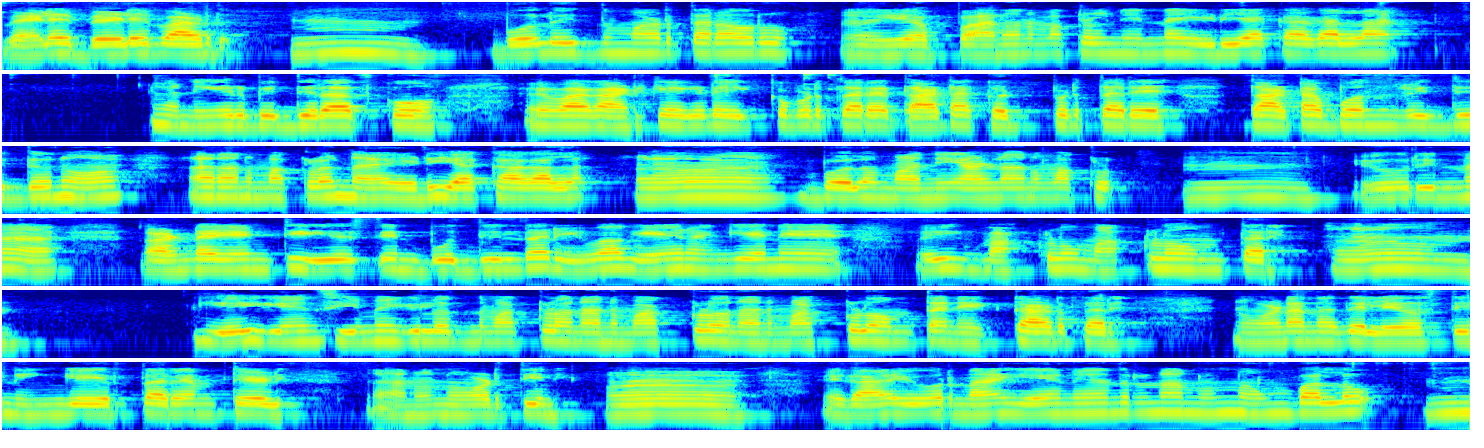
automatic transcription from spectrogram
ಬೆಳೆ ಬೆಳಿಬಾರ್ದು. ಹ್ಞೂ ಬೋಲು ಇದು ಮಾಡ್ತಾರೆ ಅವರು. ಅಯ್ಯಪ್ಪ ನನ್ನ ಮಕ್ಕಳು ನಿನ್ನ ಹಿಡಿಯೋಕ್ಕಾಗಲ್ಲ. ನೀರು ಬಿದ್ದಿರೋದಕ್ಕೂ ಇವಾಗ ಅಡಿಕೆ ಗಿಡ ಇಕ್ಕೊಬಿಡ್ತಾರೆ, ತಾಟ ಕಟ್ಬಿಡ್ತಾರೆ. ತಾಟ ಬಂದು ಇದ್ದಿದ್ದು ನನ್ನ ಮಕ್ಕಳನ್ನ ಹಿಡಿಯೋಕ್ಕಾಗಲ್ಲ. ಹಾಂ ಬೋಲು ಮನೆ ಅಣ್ಣನ ಮಕ್ಕಳು ಹ್ಞೂ ಇವ್ರಿನ್ನ ಗಂಡ ಹೆಂಡತಿ ಏಸ್ತೀನಿ ಬುದ್ಧಿಲ್ದಾರೆ ಇವಾಗ ಏನು ಹಂಗೇನೆ? ಈಗ ಮಕ್ಕಳು ಮಕ್ಕಳು ಅಂತಾರೆ. ಹ್ಞೂ ಈಗೇನು ಸೀಮೆಗಿಲ್ಲದ ಮಕ್ಕಳು ನನ್ನ ಮಕ್ಕಳು ನನ್ನ ಮಕ್ಕಳು ಅಂತ ನೆಕ್ಕಾಡ್ತಾರೆ ನೋಡೋಣದಲ್ಲಿ ಯೋಸ್ತೀನಿ ಹಿಂಗೆ ಇರ್ತಾರೆ ಅಂತೇಳಿ ನಾನು ನೋಡ್ತೀನಿ. ಹ್ಞೂ ಈಗ ಇವ್ರನ್ನ ಏನೇ ಅಂದ್ರೂ ನಾನು ನಂಬಲ್ಲ. ಹ್ಞೂ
